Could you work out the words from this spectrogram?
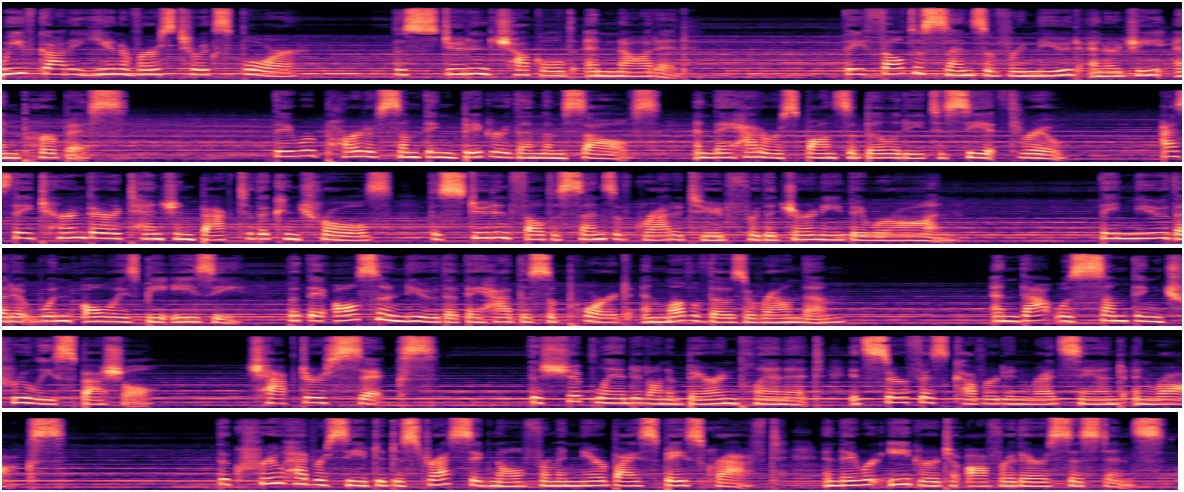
We've got a universe to explore. The student chuckled and nodded. They felt a sense of renewed energy and purpose. They were part of something bigger than themselves, and they had a responsibility to see it through. As they turned their attention back to the controls, the student felt a sense of gratitude for the journey they were on. They knew that it wouldn't always be easy, but they also knew that they had the support and love of those around them. And that was something truly special. Chapter 6 The ship landed on a barren planet, its surface covered in red sand and rocks. The crew had received a distress signal from a nearby spacecraft, and they were eager to offer their assistance.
